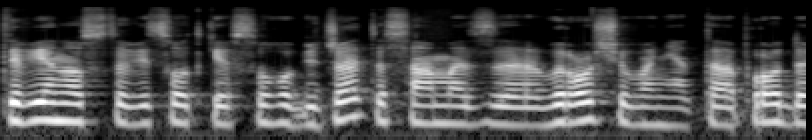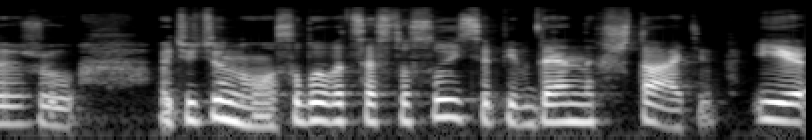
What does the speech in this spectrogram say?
90% свого бюджету саме з вирощування та продажу тютюну. Особливо це стосується південних штатів. І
